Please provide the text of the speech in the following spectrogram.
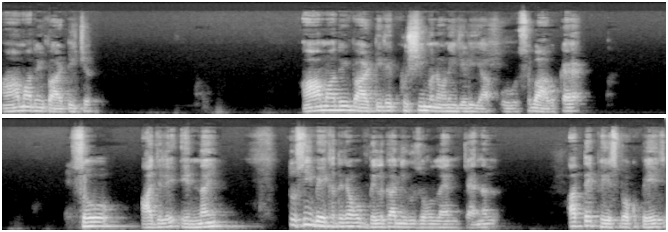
ਆਮ ਆਦਮੀ ਪਾਰਟੀ 'ਚ, ਆਮ ਆਦਮੀ ਪਾਰਟੀ ਦੇ ਖੁਸ਼ੀ ਮਨਾਉਣੀ ਜਿਹੜੀ ਆ ਉਹ ਸੁਭਾਵਕ ਹੈ। ਸੋ ਅੱਜ ਲਈ ਇੰਨਾ ਹੀ। ਤੁਸੀਂ ਵੇਖਦੇ ਰਹੋ ਬਿਲਗਾ ਨਿਊਜ਼ ਆਨਲਾਈਨ ਚੈਨਲ ਅਤੇ ਫੇਸਬੁੱਕ ਪੇਜ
